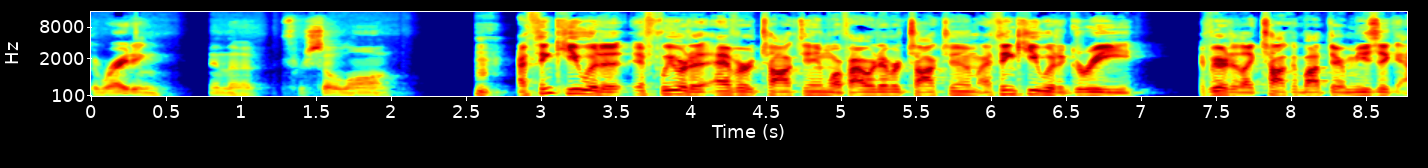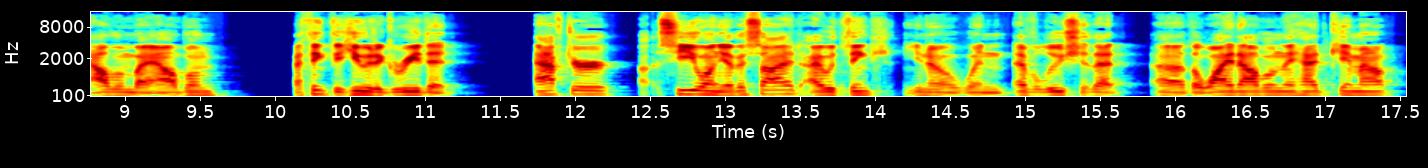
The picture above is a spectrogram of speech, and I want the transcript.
the writing in the for so long. I think he would, if we were to ever talk to him, or if I would ever talk to him, I think he would agree. If we were to like talk about their music album by album, I think that he would agree that after uh, "See You on the Other Side," I would think you know when Evolution, that uh, the White album they had came out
